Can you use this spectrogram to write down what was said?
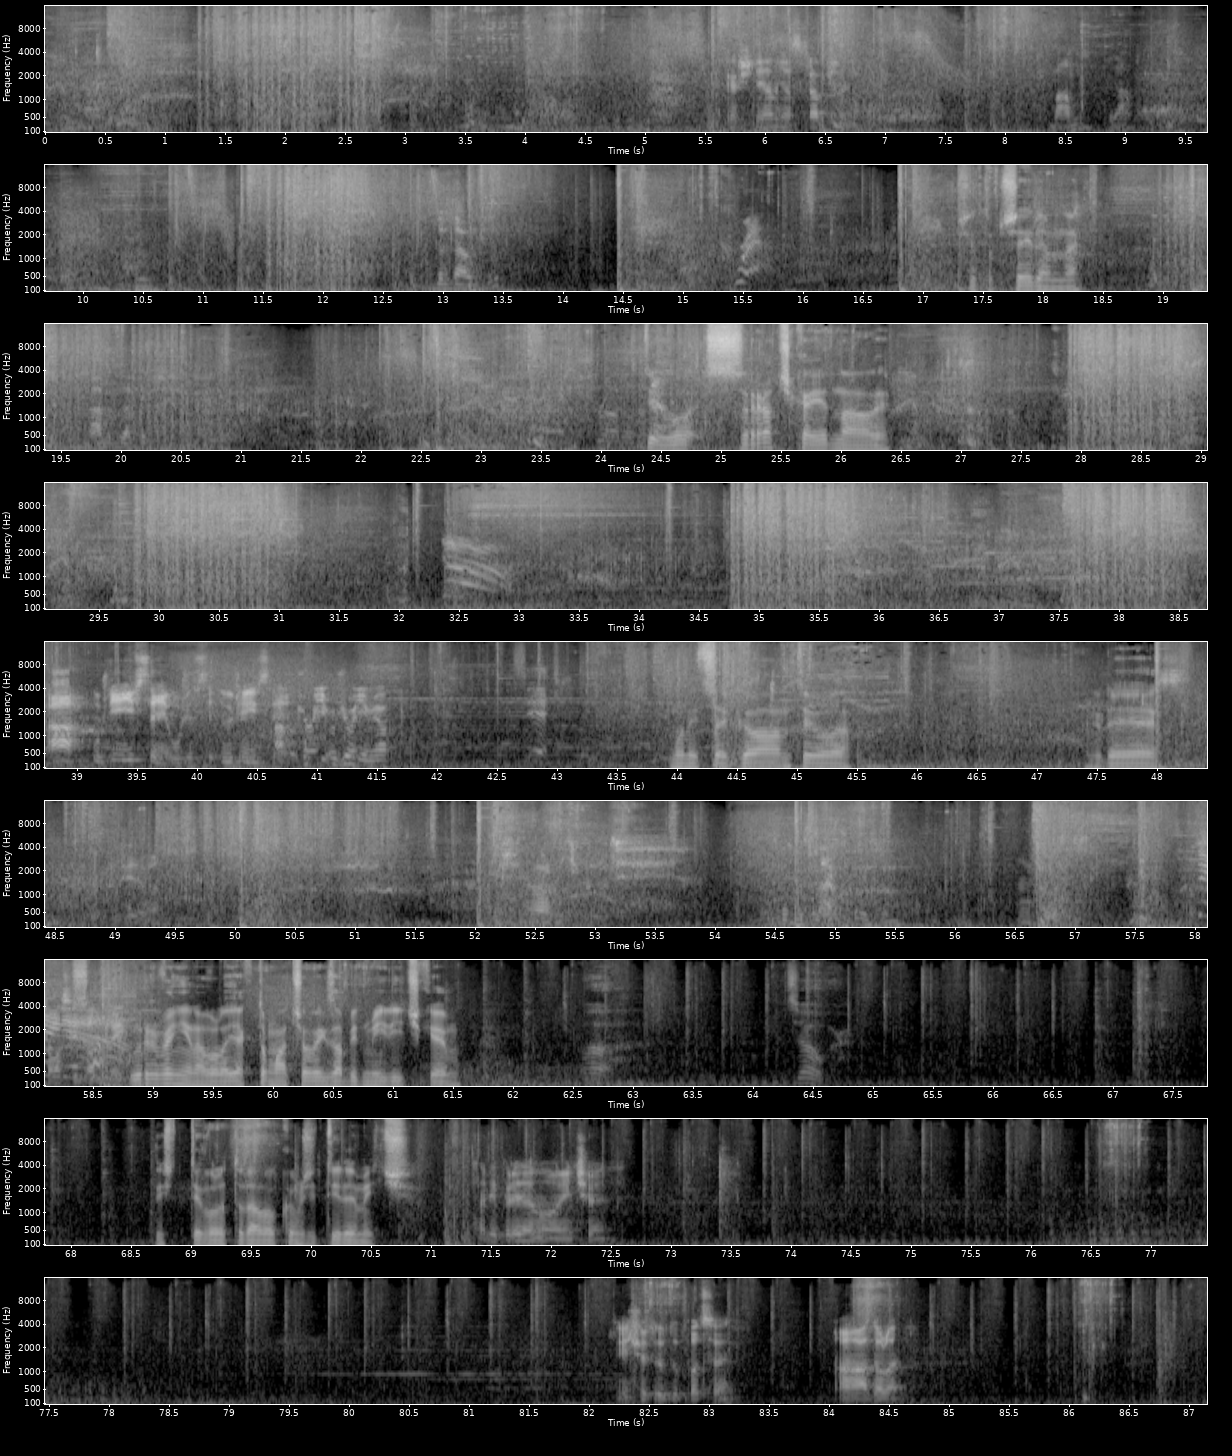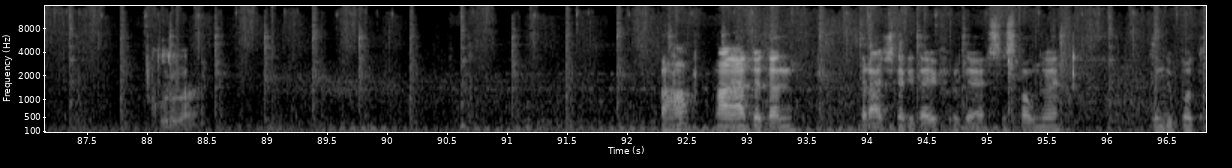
Kašli na mňa schápšený. Mám, teda. Jdem tam Že to přejdem, ne? Taky. Ty vole, sračka jedna, ale... A, už nič v už je, už je nič v. Už ho vidím, už ho vidím, jo. Munice gone, ty vole. Kde je? Už je dole. Už nemal byť kľud. Jsme se nějak vidím. To to som asi 2 3. Kurvenina, vole, jak to má člověk zabít mílíčkem? Když ty vole to dává okamžitý damage. Tady prede mnou niečo je. Tu dupoce. Aha, dole. Kurva. Aha, a ne, to je ten hráč, který tady furt je, se spawnuje. Ten dupot.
